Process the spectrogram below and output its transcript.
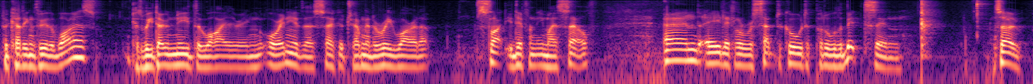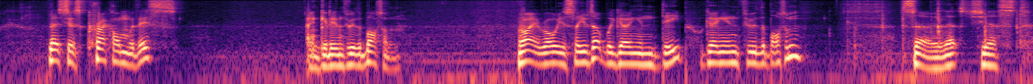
for cutting through the wires because we don't need the wiring or any of the circuitry. I'm going to rewire it up slightly differently myself and a little receptacle to put all the bits in. So let's just crack on with this and get in through the bottom. Right, roll your sleeves up, we're going in deep, we're going in through the bottom. So let's just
